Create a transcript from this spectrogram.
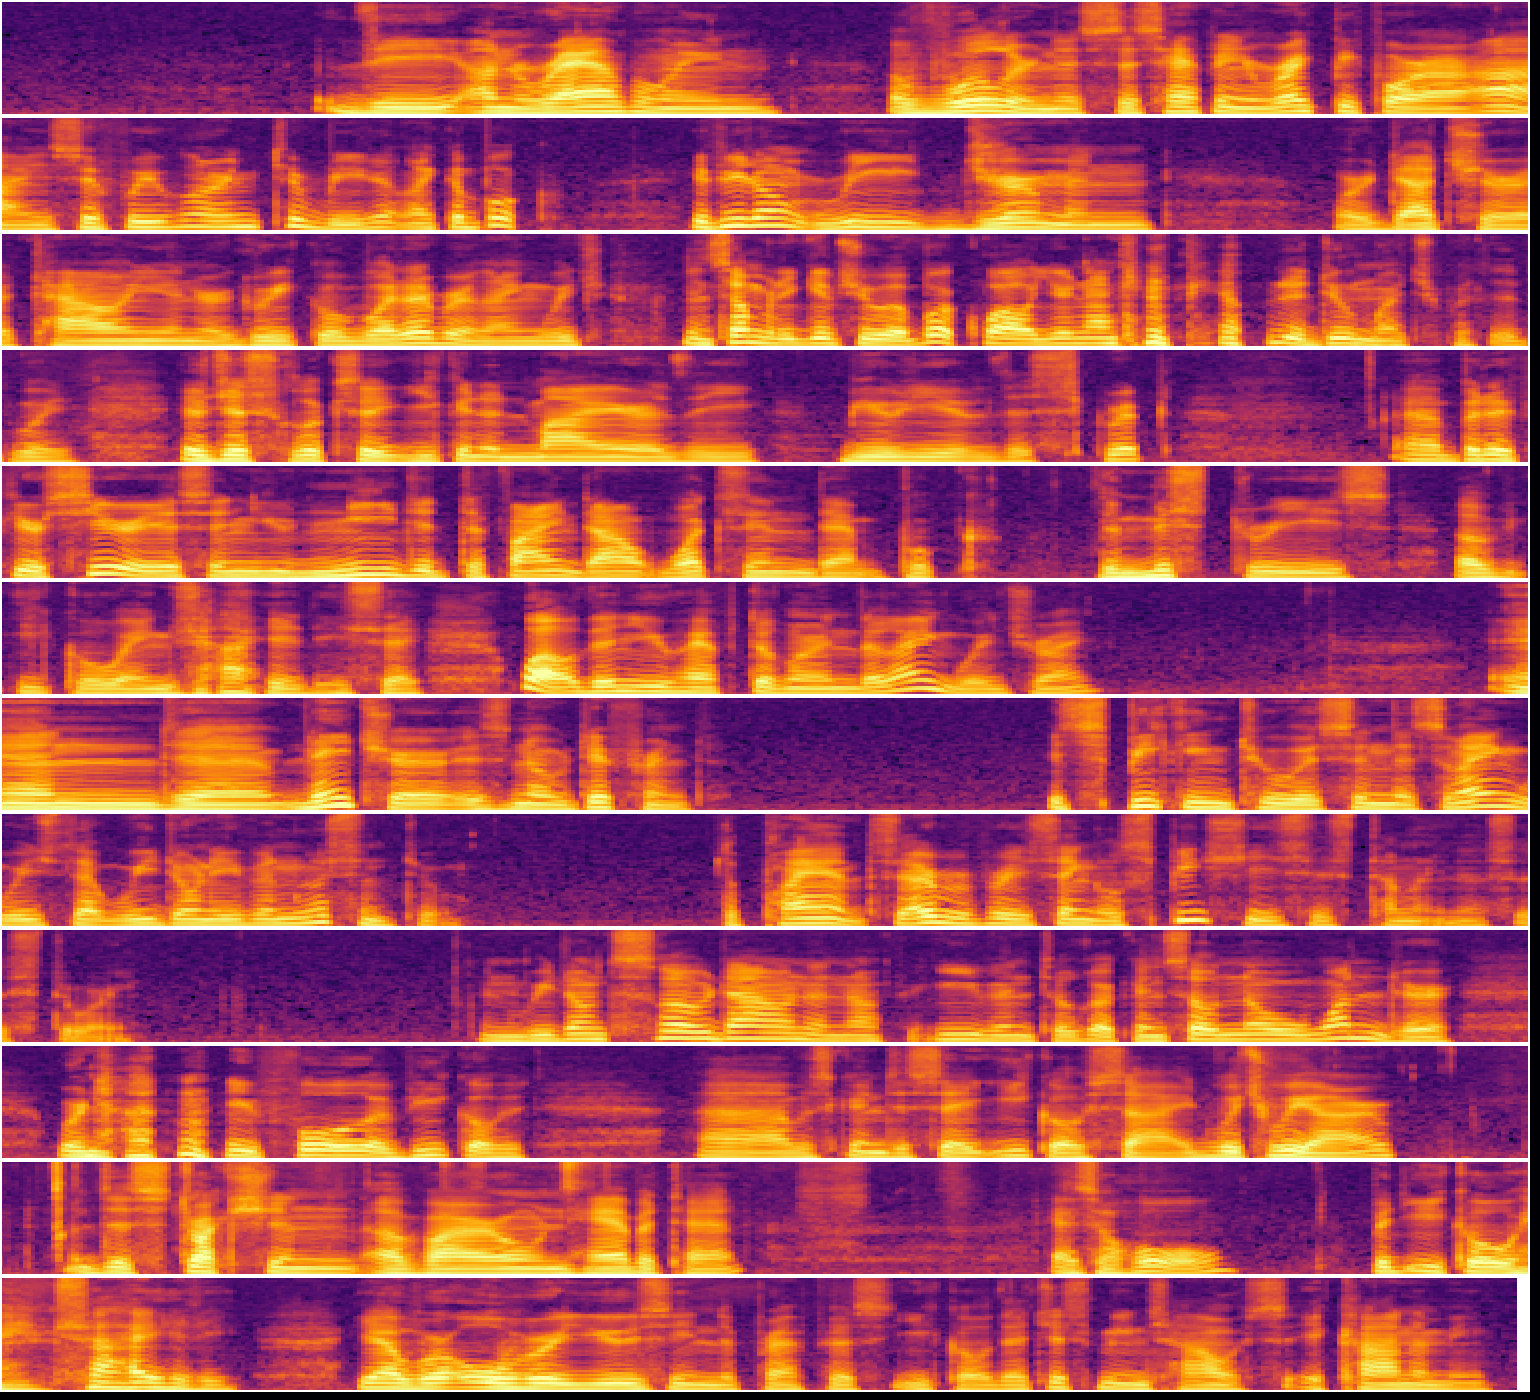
the unraveling of wilderness that's happening right before our eyes if we learn to read it like a book. If you don't read German or Dutch or Italian or Greek or whatever language, and somebody gives you a book, well, you're not going to be able to do much with it. It just looks at, you can admire the beauty of the script. Uh, but if you're serious and you needed to find out what's in that book, the mysteries of eco anxiety, say, well, then you have to learn the language, right? And uh, nature is no different. It's speaking to us in this language that we don't even listen to. The plants, every single species is telling us a story. And we don't slow down enough even to look. And so, no wonder we're not only full of eco, uh, I was going to say ecocide, which we are, destruction of our own habitat as a whole, but eco anxiety. Yeah, we're overusing the preface eco. That just means house, economy.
